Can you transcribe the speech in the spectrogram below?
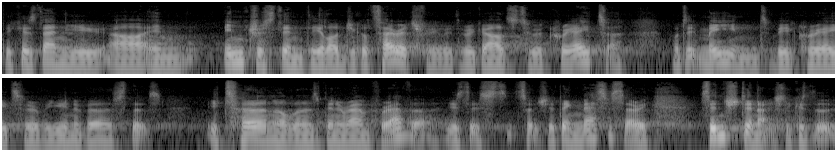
because then you are in interesting theological territory with regards to a creator. What it mean to be a creator of a universe that's eternal and has been around forever? Is this such a thing necessary? It's interesting, actually, because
